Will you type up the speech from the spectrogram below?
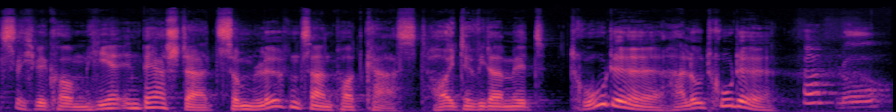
Herzlich willkommen hier in Bärstadt zum Löwenzahn-Podcast. Heute wieder mit Trude. Hallo Trude. Hallo.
